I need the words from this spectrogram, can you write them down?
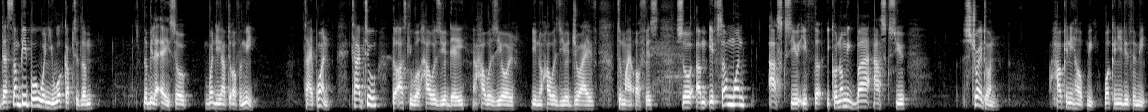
there's some people when you walk up to them, they'll be like, "Hey, so what do you have to offer me?" Type one. Type two, they'll ask you, "Well, how was your day? How was your you know how was your drive to my office?" So um, if someone asks you, if the economic buyer asks you, straight on, how can you help me? What can you do for me?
